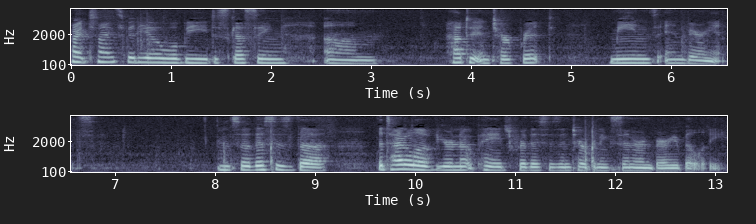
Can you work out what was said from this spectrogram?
Alright, tonight's video will be discussing um, how to interpret means and variance. And so this is the, the title of your note page for this is Interpreting Center and Variability.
